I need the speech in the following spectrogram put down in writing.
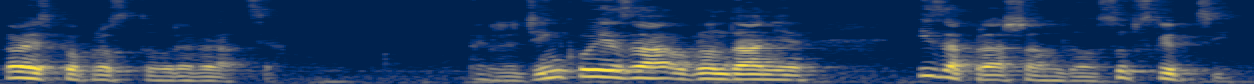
to jest po prostu rewelacja. Także dziękuję za oglądanie i zapraszam do subskrypcji.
